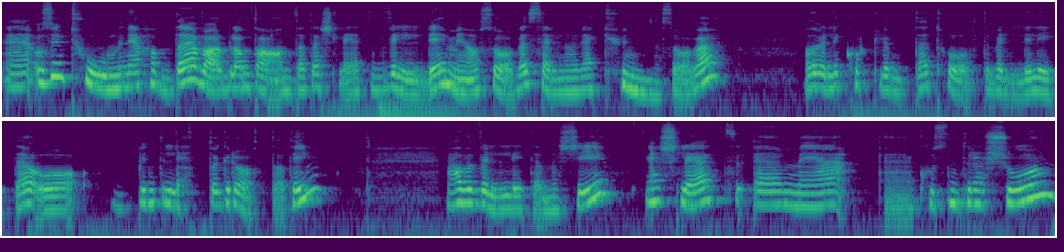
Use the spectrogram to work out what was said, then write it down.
Eh, og symptomene jeg hadde, var bl.a. at jeg slet veldig med å sove, selv når jeg kunne sove. Jeg hadde veldig kort lunte, tålte veldig lite og begynte lett å gråte av ting. Jeg hadde veldig lite energi. Jeg slet eh, med eh, konsentrasjon,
